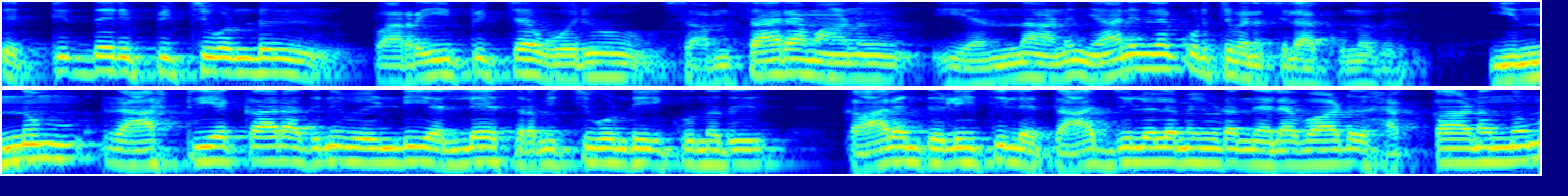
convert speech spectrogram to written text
തെറ്റിദ്ധരിപ്പിച്ചുകൊണ്ട് പറയിപ്പിച്ച ഒരു സംസാരമാണ് എന്നാണ് ഞാനിതിനെക്കുറിച്ച് മനസ്സിലാക്കുന്നത്. ഇന്നും രാഷ്ട്രീയക്കാർ അതിനു വേണ്ടിയല്ലേ ശ്രമിച്ചുകൊണ്ടിരിക്കുന്നത്? കാലം തെളിയിച്ചില്ലേ? താജുലമയുടെ നിലപാട് ഹക്കാണെന്നും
